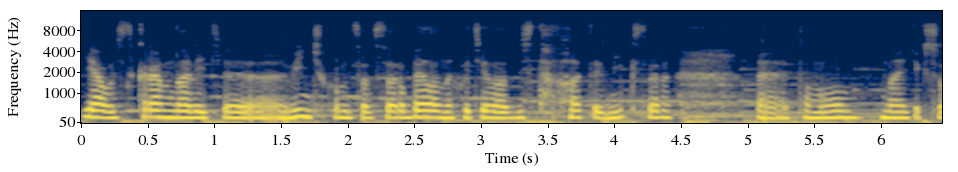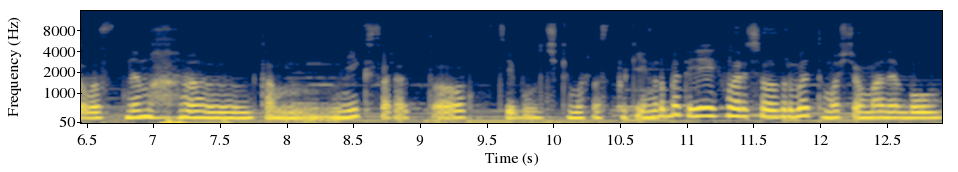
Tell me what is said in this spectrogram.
Я ось крем навіть е, вінчиком це все робила, не хотіла діставати міксер. Е, Тому навіть якщо у вас немає там міксера, то ці булочки можна спокійно робити. Я їх вирішила зробити, тому що в мене був,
